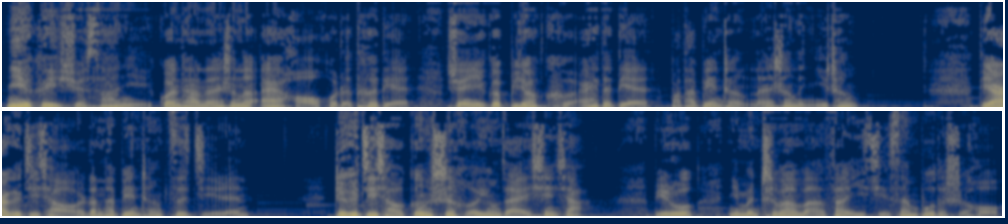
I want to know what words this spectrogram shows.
你也可以学萨尼，观察男生的爱好或者特点，选一个比较可爱的点，把它变成男生的昵称。第二个技巧，让他变成自己人。这个技巧更适合用在线下，比如你们吃完晚饭一起散步的时候，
